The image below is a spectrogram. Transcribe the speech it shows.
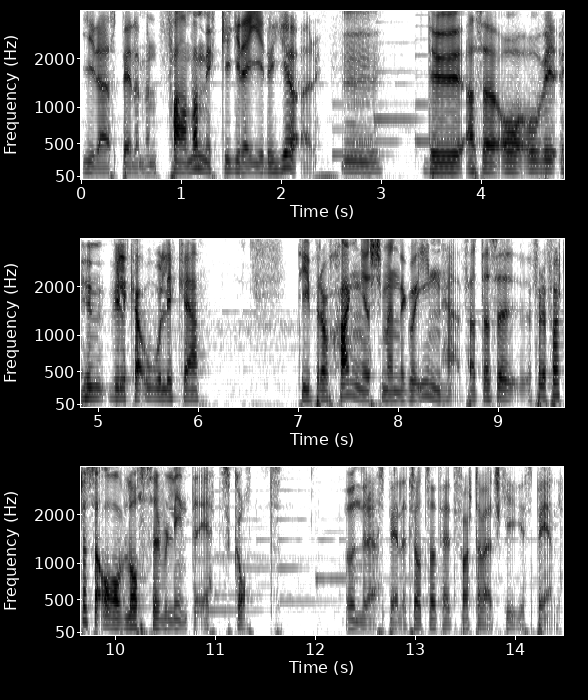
i det här spelet, men fan vad mycket grejer du gör. Mm. Du, alltså, och, och vi- hur, vilka olika typer av genrer som ändå går in här. För att alltså, för det första så avlossar väl inte ett skott under det här spelet, trots att det är ett första världskrigets spel.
